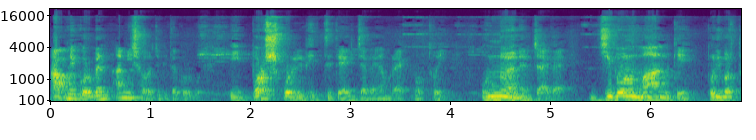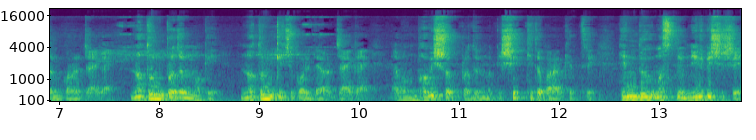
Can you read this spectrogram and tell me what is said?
আপনি করবেন, আমি সহযোগিতা করব। এই পরস্পরের ভিত্তিতে এক জায়গায় আমরা একমত হই। উন্নয়নের জায়গায়। জীবন মানকে পরিবর্তন করার জায়গায়, নতুন প্রজন্মকে নতুন কিছু করে দেওয়ার জায়গায় এবং ভবিষ্যৎ প্রজন্মকে শিক্ষিত করার ক্ষেত্রে, হিন্দু, মুসলিম নির্বিশেষে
